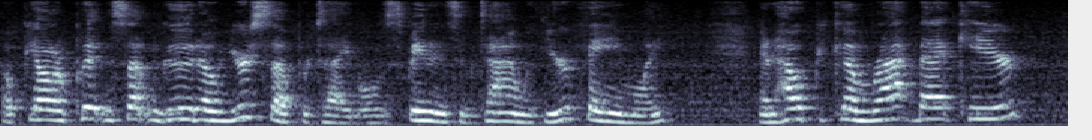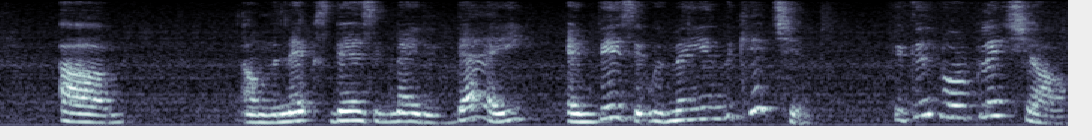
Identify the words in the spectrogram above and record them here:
Hope y'all are putting something good on your supper table and spending some time with your family. And hope you come right back here um, on the next designated day and visit with me in the kitchen. The good Lord bless y'all.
